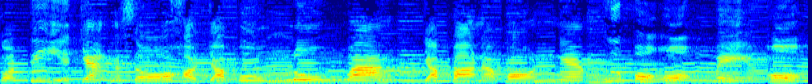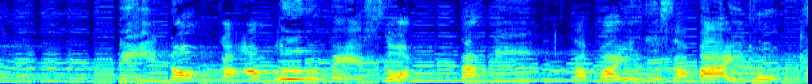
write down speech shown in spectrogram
ก่อนที่แจ้งโซเขาจะปรุงลงวางจะปานาปอนแงมคือปอออกแม่ออกพี่น้องกับอำเภอแม่สอดตั้งนี้จะไปคือสบายทุกท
